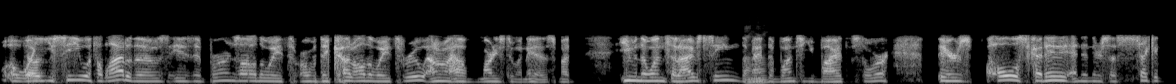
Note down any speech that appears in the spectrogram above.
Well, what you see with a lot of those is it burns all the way through, or they cut all the way through. I don't know how Marty's doing his, but even the ones that I've seen, the, uh-huh. the ones that you buy at the store, there's holes cut in it, and then there's a second,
